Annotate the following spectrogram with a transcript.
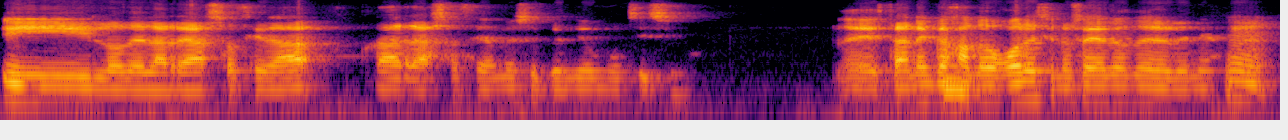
Y lo de la Real Sociedad, la Real Sociedad me sorprendió muchísimo. Eh, Están encajando goles y no sé de dónde le venía. Eh,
